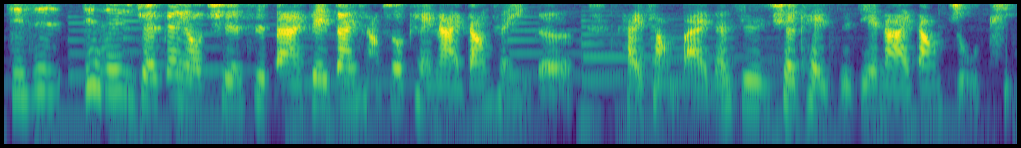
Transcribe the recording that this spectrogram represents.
其实，其实觉得更有趣的是，本来这一段想说可以拿来当成一个开场白，但是却可以直接拿来当主题，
